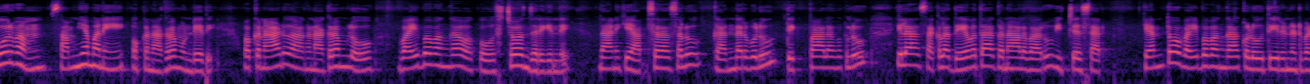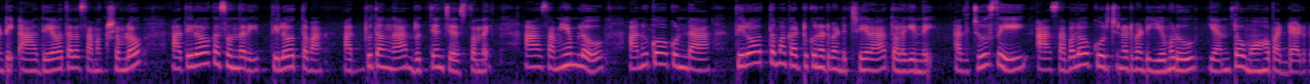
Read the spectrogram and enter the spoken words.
పూర్వం సంయమని ఒక నగరం ఉండేది. ఒకనాడు ఆ నగరంలో వైభవంగా ఒక ఉత్సవం జరిగింది. దానికి అప్సరసలు గంధర్వులు దిక్పాలకులు ఇలా సకల దేవతా గణాల వారు విచ్చేశారు. ఎంతో వైభవంగా కొలువు తీరినటువంటి ఆ దేవతల సమక్షంలో అతిలోక సుందరి తిలోత్తమ అద్భుతంగా నృత్యం చేస్తుంది. ఆ సమయంలో అనుకోకుండా తిలోత్తమ కట్టుకున్నటువంటి చీర తొలగింది. అది చూసి ఆ సభలో కూర్చున్నటువంటి యముడు ఎంతో మోహపడ్డాడు.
